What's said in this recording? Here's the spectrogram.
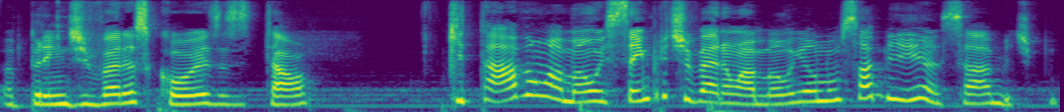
Aprendi várias coisas e tal. Que estavam à mão e sempre tiveram à mão e eu não sabia, sabe? Tipo,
